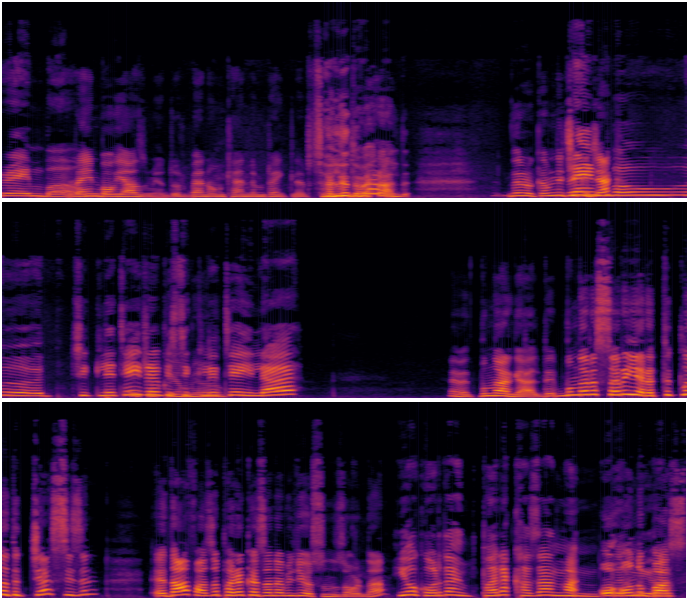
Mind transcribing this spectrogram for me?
Rainbow. Rainbow yazmıyordur. Ben onu kendim renkleri söyledim herhalde. Dur bakalım ne çıkacak? Rainbow e, çikleteyle bisikleteyle Evet bunlar geldi. Bunları sarı yere tıkladıkça sizin e, daha fazla para kazanabiliyorsunuz oradan. yok oradan para kazan Ha, o, onu bas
